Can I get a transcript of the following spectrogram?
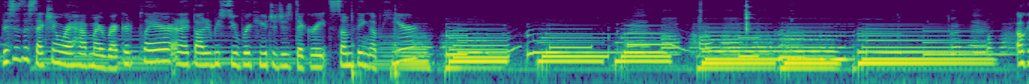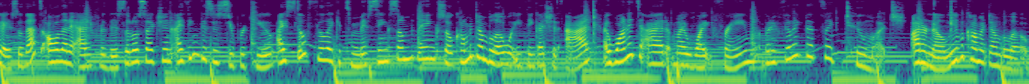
This is the section where I have my record player and I thought it'd be super cute to just decorate something up here. Okay, so that's all that I added for this little section. I think this is super cute. I still feel like it's missing something, so comment down below what you think I should add. I wanted to add my white frame, but I feel like that's like too much. I don't know, leave a comment down below.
